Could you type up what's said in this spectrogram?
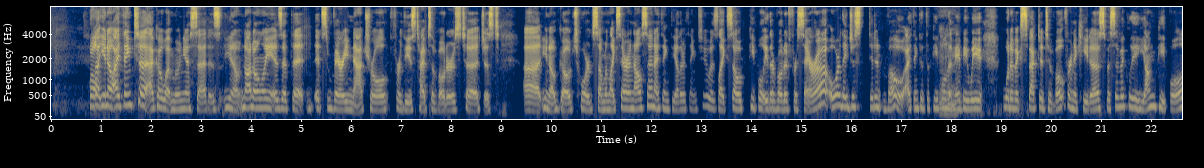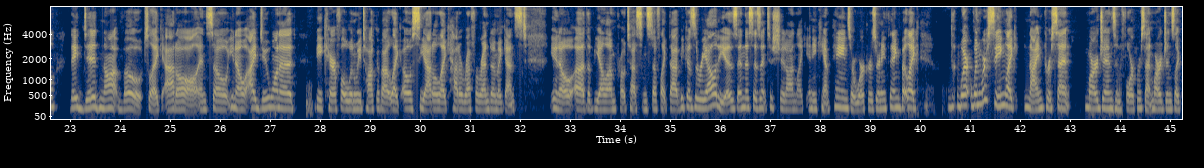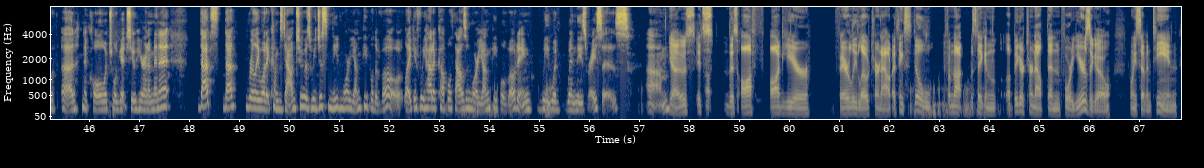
Well, but you know, I think to echo what Munoz said is, you know, not only is it that it's very natural for these types of voters to just, uh, you know, go towards someone like Sarah Nelson. I think the other thing too is like, so people either voted for Sarah or they just didn't vote. I think that the people that Mhm. maybe we would have expected to vote for Nikita, specifically young people, they did not vote like at all. And so, you know, I do want to be careful when we talk about like oh seattle like had a referendum against you know uh, the blm protests and stuff like that because the reality is and this isn't to shit on like any campaigns or workers or anything but like th- where, when we're seeing like 9% margins and 4% margins like with uh, nicole which we'll get to here in a minute that's that really what it comes down to is we just need more young people to vote like if we had a couple thousand more young people voting we would win these races um yeah, it was. Uh, It's this off odd year, fairly low turnout. I think still, if I'm not mistaken, a bigger turnout than four years ago, 2017,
